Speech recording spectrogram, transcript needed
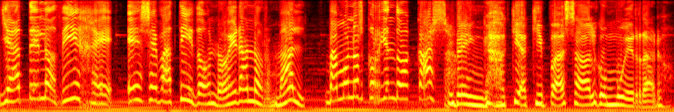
Ya te lo dije, ese batido no era normal. Vámonos corriendo a casa. Venga, que aquí pasa algo muy raro.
